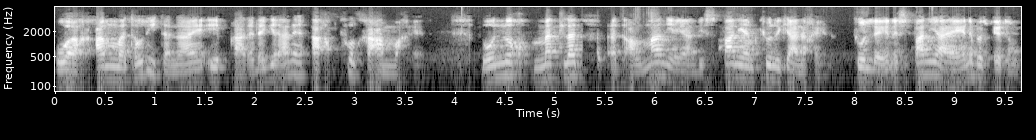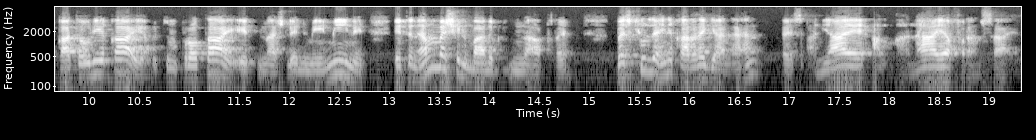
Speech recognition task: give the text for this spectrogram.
وأخ اما توريتنا يقال لقي يعني أخ كل عم خير. بونخ مثلا ألمانيا يعني إسبانيا يمكن كان خير. كل اسبانيا يعني بس اتن قاتولي قاية اتن بروتاي اتن ناش لين ميميني اتن همش المان بناطره بس كل هني قارة جانهن اسبانيا المانيا فرنسايا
